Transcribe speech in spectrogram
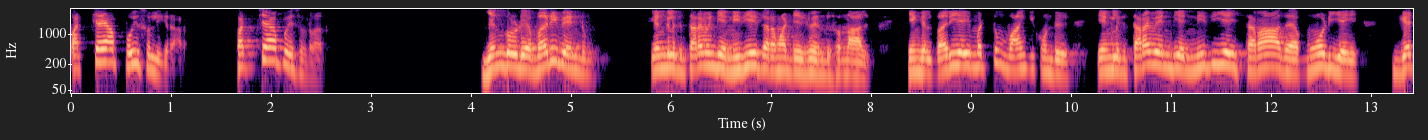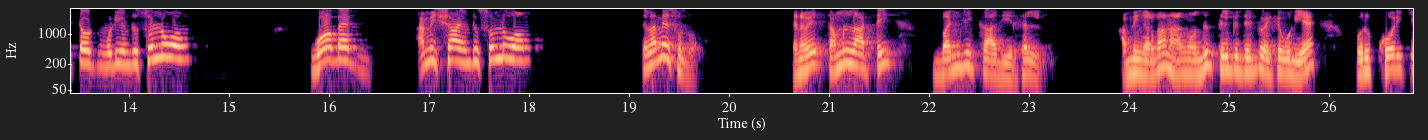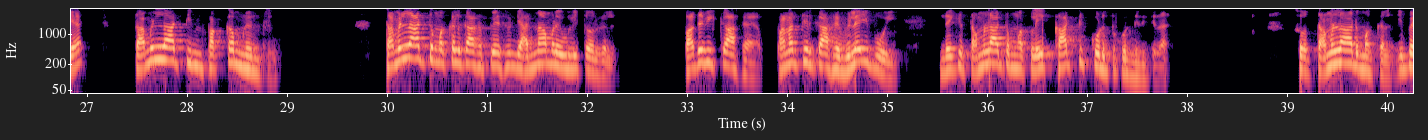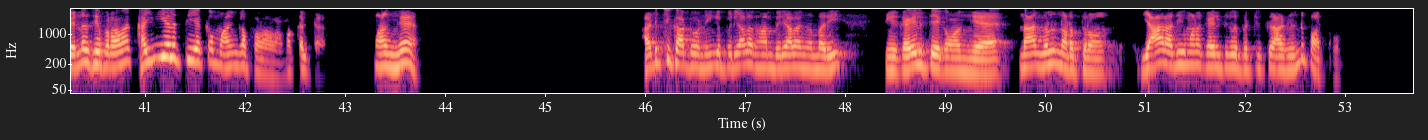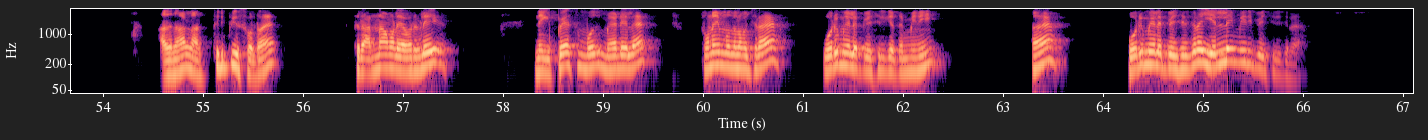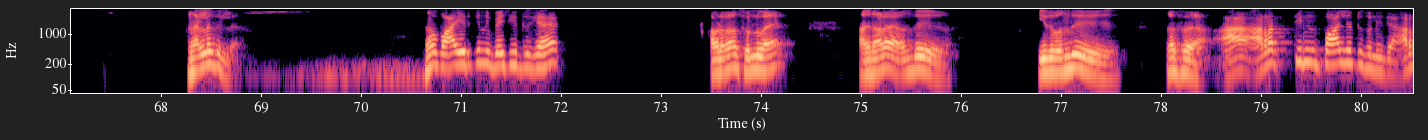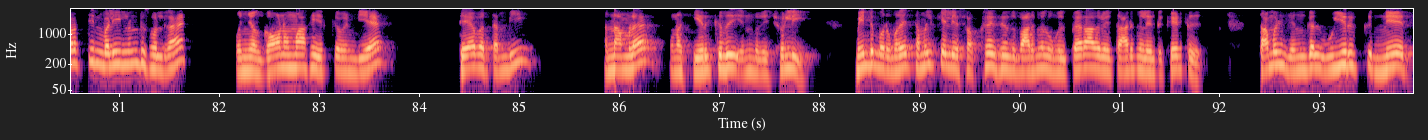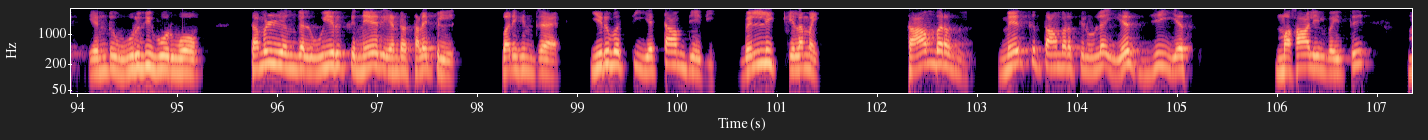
பச்சையா பொய் சொல்லுகிறார் பச்சையா பொய் சொல்றாரு. எங்களுடைய வரி வேண்டும். எங்களுக்கு தர வேண்டிய நிதியை தரமாட்டீர்கள் என்று சொன்னால் எங்கள் வரியை மட்டும் வாங்கி கொண்டு எங்களுக்கு தர வேண்டிய நிதியை தராத மோடியை கெட் அவுட் மோடி என்று சொல்லுவோம். கோபேக் அமித்ஷா என்று சொல்லுவோம். எல்லாமே சொல்லுவோம். எனவே தமிழ்நாட்டை வஞ்சிக்காதீர்கள். அப்படிங்கறதா நாங்க வந்து திருப்பி திருப்பி வைக்கக்கூடிய ஒரு கோரிக்கை. தமிழ்நாட்டின் பக்கம் நின்று தமிழ்நாட்டு மக்களுக்காக பேச வேண்டிய அண்ணாமலை உள்ளிட்டவர்கள் பதவிக்காக பணத்திற்காக விலை போய் இன்றைக்கு தமிழ்நாட்டு மக்களை காட்டி கொடுத்து கொண்டிருக்கிறார். சோ தமிழ்நாடு மக்கள் இப்ப என்ன செய்ய போறாங்க கையெழுத்து இயக்கம் வாங்க போறாங்க மக்கள்கிட்ட. வாங்க. அடிச்சு காட்டுவோம். நீங்க பெரிய ஆளா நான் பெரிய ஆளுங்கிற மாதிரி நீங்க கையெழுத்து இயக்கம் வாங்க நாங்களும் நடத்துறோம். யார் அதிகமான கையெழுத்துக்களை பெற்றிருக்கிறார்கள் என்று பார்ப்போம். அதனால நான் திருப்பி சொல்றேன். திரு அண்ணாமலை அவர்களே இன்னைக்கு பேசும்போது மேடையில துணை முதலமைச்சரை ஒருமையில பேசியிருக்க தம்பி ஆ? ஒருமையில பேசியிருக்கிற எல்லை மீறி பேசியிருக்கிற. நல்லது இல்ல வாய் இருக்குன்னு பேசிக்கிட்டு இருக்க. அவ்வளவுதான் சொல்லுவேன். அதனால வந்து இது வந்து அறத்தின் பால் என்று சொல்லிடுறேன் அறத்தின் வழியில் என்று சொல்றேன். கொஞ்சம் கவனமாக இருக்க வேண்டிய தேவ தம்பி அண்ணாமலை உனக்கு இருக்குது என்பதை சொல்லி மீண்டும் ஒரு முறை தமிழ் கேள்வியை சப்ஸ்கிரைப் செய்து பாருங்கள். உங்கள் பேராதரவை தாருங்கள் என்று கேட்டு தமிழ் எங்கள் உயிருக்கு நேர் என்று உறுதி கூறுவோம். தமிழ் எங்கள் உயிருக்கு நேர் என்ற தலைப்பில் வருகின்ற இருபத்தி எட்டாம் தேதி வெள்ளிக்கிழமை தாம்பரம் மேற்கு தாம்பரத்தில் உள்ள எஸ்ஜிஎஸ் மஹாலில் வைத்து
